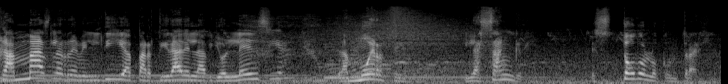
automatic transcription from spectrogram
Jamás la rebeldía partirá de la violencia, la muerte y la sangre es todo lo contrario.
